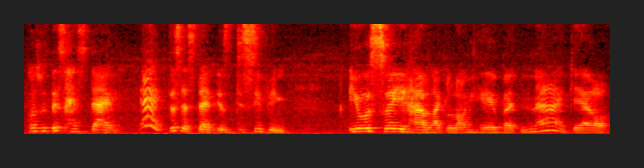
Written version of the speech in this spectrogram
because with this hairstyle, hey, this hairstyle is deceiving you say you have like long hair but nah girl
